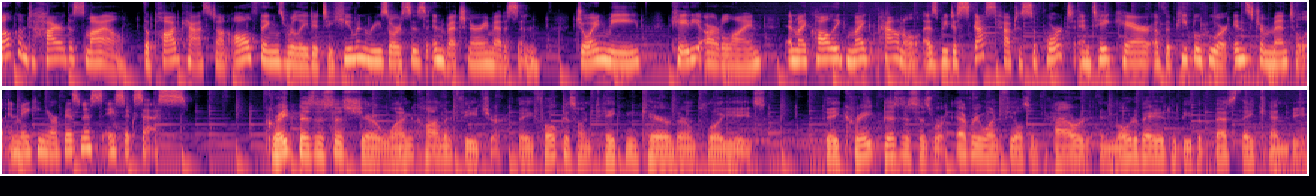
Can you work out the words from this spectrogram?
Welcome to Hire the Smile, the podcast on all things related to human resources in veterinary medicine. Join me, Katie Ardeline, and my colleague Mike Pownell as we discuss how to support and take care of the people who are instrumental in making your business a success. Great businesses share one common feature they focus on taking care of their employees. They create businesses where everyone feels empowered and motivated to be the best they can be.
